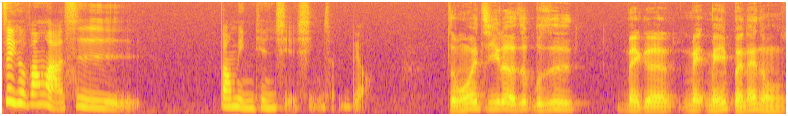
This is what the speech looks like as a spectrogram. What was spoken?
这个方法是帮明天写行程表。怎么会鸡肋？这不是每个每每一本那种。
